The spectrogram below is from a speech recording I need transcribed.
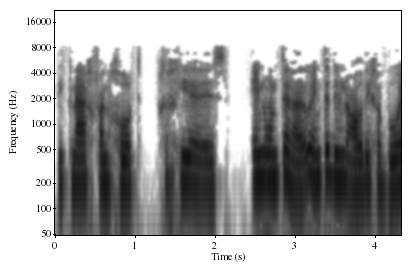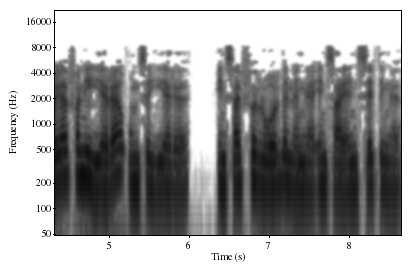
die knecht van God, gegee is, en om te hou en te doen al die geboeien van die Heere onze Heere, en sy verordeningen en sy inzettingen,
